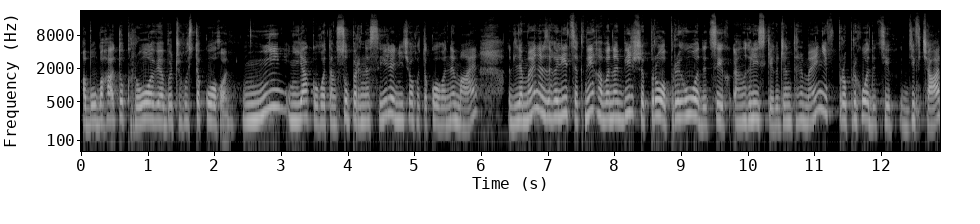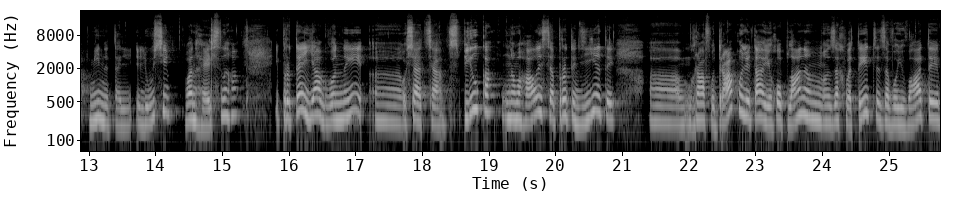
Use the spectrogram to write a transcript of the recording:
або багато крові, або чогось такого. Ні, ніякого там супернасилля, нічого такого немає. Для мене взагалі ця книга вона більше про пригоди цих англійських джентльменів, про пригоди цих дівчат, Міни та Люсі, Ван Гельсінга. І про те, як вони, е, ося ця спілка, намагалися протидіяти е, графу Дракулі та його планам захватити, завоювати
